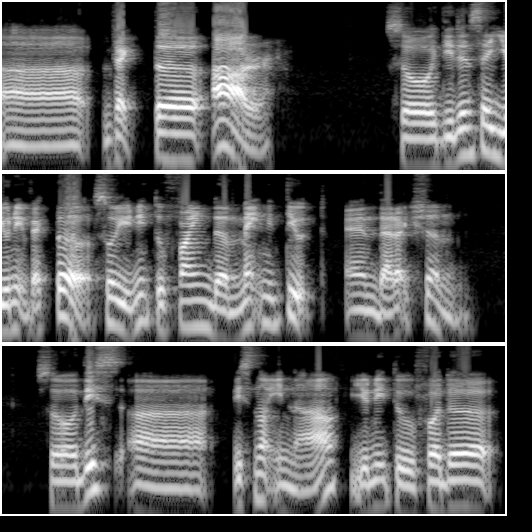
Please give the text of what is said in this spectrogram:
uh, vector R. So he didn't say unit vector. So you need to find the magnitude and direction. So this uh, is not enough. You need to further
